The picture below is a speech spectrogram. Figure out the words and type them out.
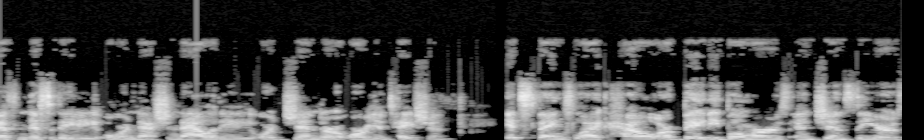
ethnicity or nationality or gender orientation. It's things like how are baby boomers and Gen Zers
